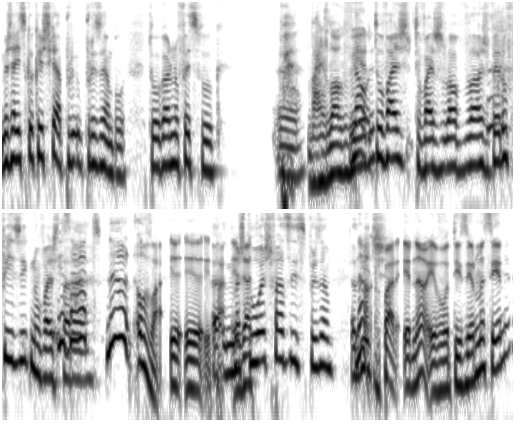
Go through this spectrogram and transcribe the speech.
Mas é isso que eu queria chegar. Por, por exemplo, tu agora no Facebook. Eh, Vais logo ver. não, tu vais, tu vais, vais ver o físico, não vais estar a- Exato. Não, ouve lá. eu- eu- pá, Ah, mas já tu hoje fazes isso, por exemplo. Não, Admites? repara, eu, não, eu vou te dizer uma cena.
